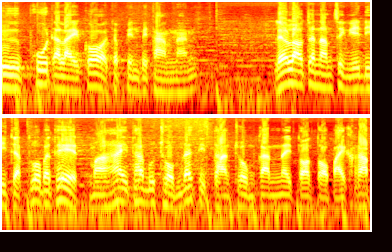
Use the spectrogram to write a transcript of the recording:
คือพูดอะไรก็จะเป็นไปตามนั้น แล้วเราจะนำสิ่งดีๆจากทั่วประเทศมาให้ท่านผู้ชมได้ติดตามชมกันในตอนต่อไปครับ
